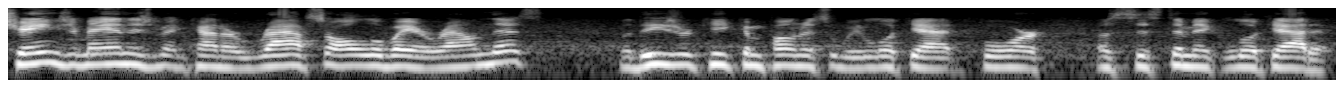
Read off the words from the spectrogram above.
change management kind of wraps all the way around this. But these are key components that we look at for a systemic look at it.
